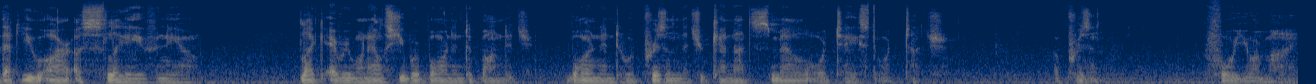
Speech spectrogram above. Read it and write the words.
That you are a slave, Neo. Like everyone else, you were born into bondage, born into a prison that you cannot smell or taste or touch. A prison for your mind.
